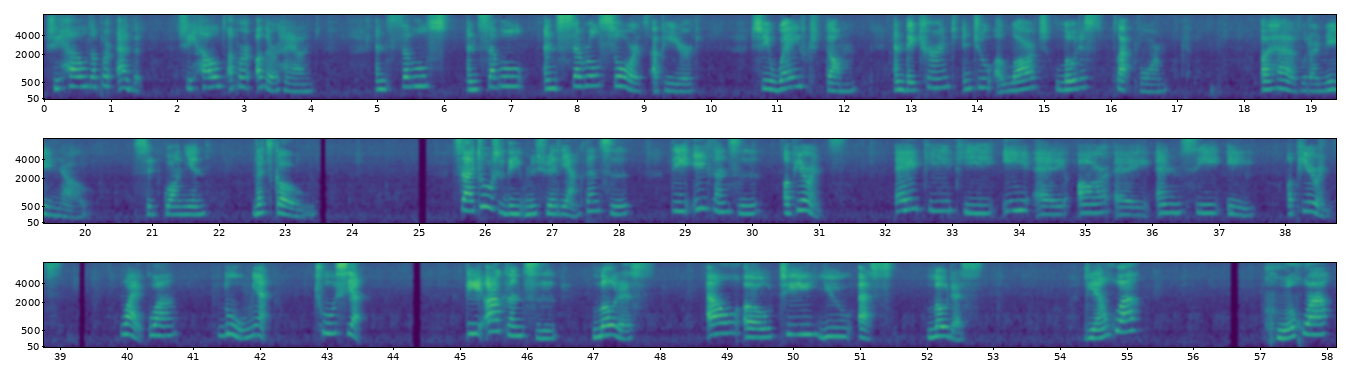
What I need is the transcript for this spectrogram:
She held up her other, she held up her other hand, and several and several and several swords appeared. She waved them, and they turned into a large lotus platform. I have what I need now, said Guan Yin. Let's go. 在注释里，我们学两个单词。第一个单词 appearance，a p p e a r a n c e，appearance，外观、路面、出现。第二个单词 lotus，l o t u s，lotus，莲花。荷花。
